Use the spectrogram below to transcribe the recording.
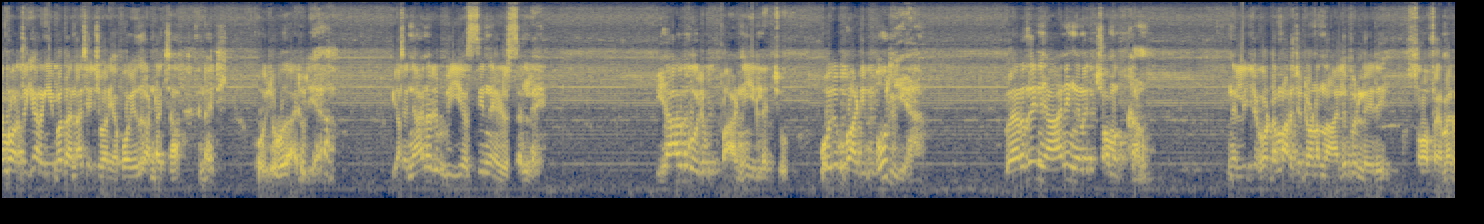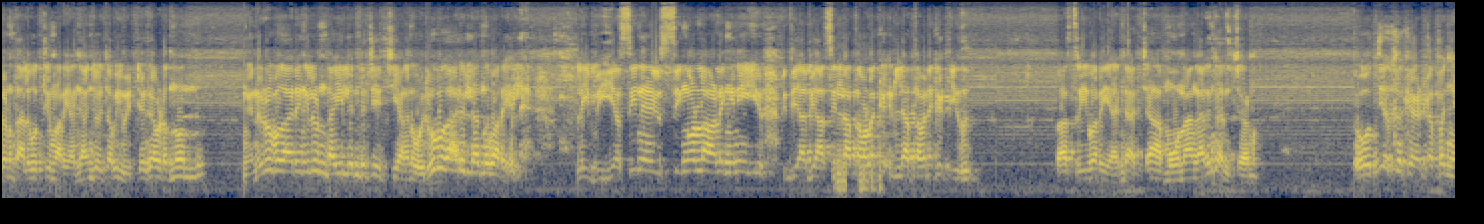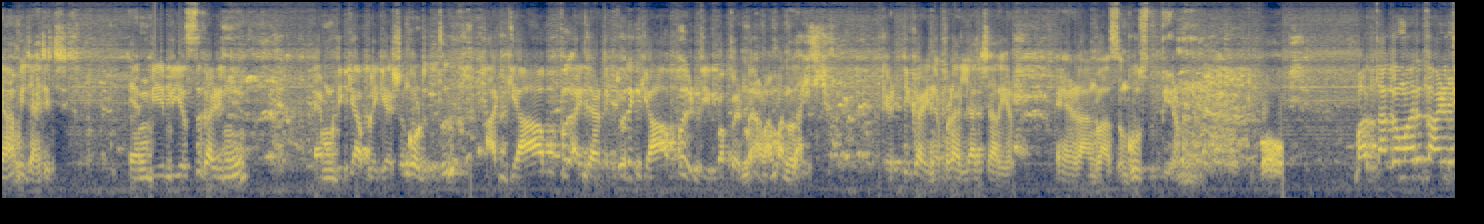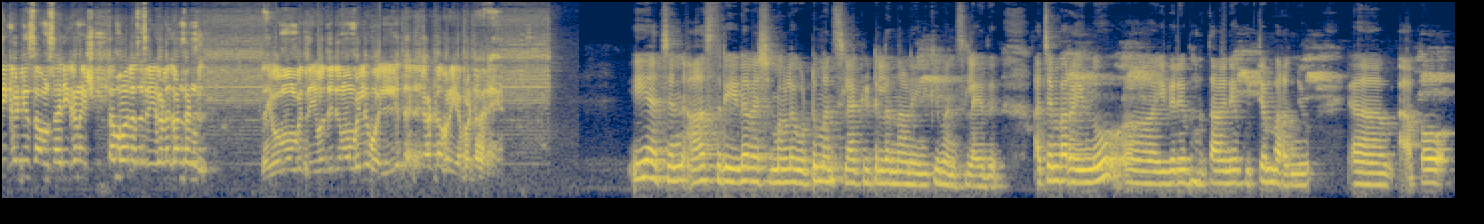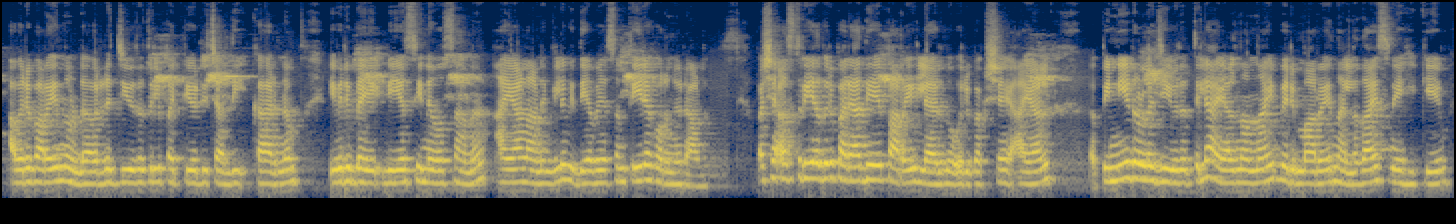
ഞാൻ പുറത്തേക്ക് ഇറങ്ങിയപ്പോൾ തന്നെ ചേച്ചി പറയാ പോയത് കണ്ടച്ചാ? ഒരു ഉപകാരമില്ല. ഞാനൊരു ബി എസ് സി നേഴ്സല്ലേ ഇയാൾക്ക് ഒരു പണിയില്ല ചു ഒരു പഠിപ്പുമില്ല. വെറുതെ ഞാനിങ്ങനെ ചുമക്കണം. നെല്ലിക്കക്കോട്ട മറിച്ചിട്ടുണ്ട് നാല് പിള്ളേര് സോഫയമൊക്കെ തലകുത്തി മറിയാം. ഞാൻ ചോദിച്ചാൽ വിറ്റൊക്കെ എവിടെ നിന്ന് വന്നു? ഇങ്ങനെ ഒരു ഉപകാരമെങ്കിലും ഉണ്ടായില്ല എന്റെ ചേച്ചി. അങ്ങനെ ഒരു ഉപകാരമില്ല എന്ന് പറയല്ലേ? അല്ല ഈ ബി എസ് സി നഴ്സിംഗ് ഉള്ള ആളിങ്ങനെ ഈ വിദ്യാഭ്യാസം ഇല്ലാത്തവളെ ഇല്ലാത്തവനെ കിട്ടിയത്. സ്ത്രീ പറയാ എന്റെ അച്ഛ മൂന്നാം കാലം ചതിച്ചാണ്. ചോദ്യമൊക്കെ കേട്ടപ്പോൾ ഞാൻ വിചാരിച്ചു എം ബി ബി എസ് കഴിഞ്ഞ് എം ഡിക്ക് ആപ്ലിക്കേഷൻ കൊടുത്ത് ആ ഗ്യാപ്പ് അതിന്റെ ഇടയ്ക്ക് ഒരു ഗ്യാപ്പ് കിട്ടി. ഇപ്പം പെണ്ണ് കാണാൻ വന്നതായിരിക്കും. കെട്ടിക്കഴിഞ്ഞപ്പോഴെല്ലാം അച്ഛറിയണം ഏഴാം ക്ലാസ്സും കുസ്തിയാണ് ഓ ഭർത്താക്കന്മാരെ താഴ്ത്തി കെട്ടി സംസാരിക്കണ ഇഷ്ടം പോലെ സ്ത്രീകളെ കണ്ടിട്ടുണ്ട്. ദൈവം മുമ്പിൽ ദൈവത്തിന് മുമ്പിൽ വലിയ തെറ്റാട്ടോ പ്രിയപ്പെട്ടവരെ. ഈ അച്ഛൻ ആ സ്ത്രീയുടെ വിഷമങ്ങളെ ഒട്ടും മനസ്സിലാക്കിയിട്ടില്ലെന്നാണ് എനിക്ക് മനസ്സിലായത്. അച്ഛൻ പറയുന്നു ഇവർ ഭർത്താവിനെ കുറ്റം പറഞ്ഞു. അപ്പോൾ അവർ പറയുന്നുണ്ട് അവരുടെ ജീവിതത്തിൽ പറ്റിയൊരു ചതി കാരണം ഇവർ ബി എസ് സി നേഴ്സാണ് അയാളാണെങ്കിൽ വിദ്യാഭ്യാസം തീരെ കുറഞ്ഞ ഒരാൾ പക്ഷെ ആ സ്ത്രീ അതൊരു പരാതിയായി പറയില്ലായിരുന്നു. ഒരു പക്ഷേ അയാൾ പിന്നീടുള്ള ജീവിതത്തിൽ അയാൾ നന്നായി പെരുമാറുകയും നല്ലതായി സ്നേഹിക്കുകയും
